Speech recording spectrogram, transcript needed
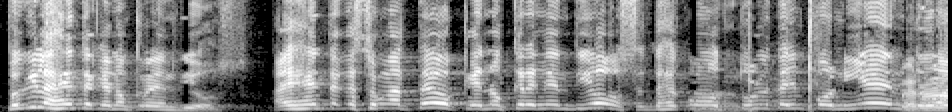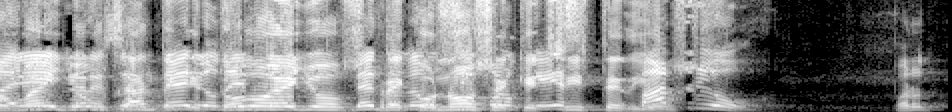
Porque la gente que no cree en Dios. Hay gente que son ateos que no creen en Dios. Entonces, cuando tú le estás imponiendo Pero lo a más ellos un interesante es que criterio todos dentro- ellos reconocen que es existe Dios. patrio. Pero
